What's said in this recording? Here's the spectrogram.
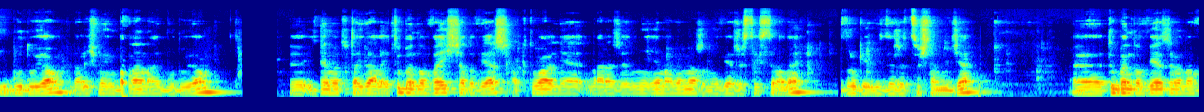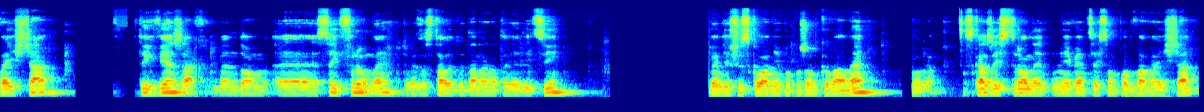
i budują. Daliśmy im banana i budują. Y, Idziemy tutaj dalej. Tu będą wejścia do wież. Aktualnie na razie nie, nie, ma, nie żadnej wieży z tej strony. Z drugiej widzę, że coś tam idzie. E, Tu będą wieże, będą wejścia. W tych wieżach będą e, safe roomy, które zostały dodane na tej edycji. Będzie wszystko ładnie poporządkowane. Dobra. Z każdej strony mniej więcej są po dwa wejścia.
